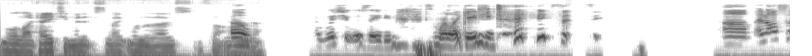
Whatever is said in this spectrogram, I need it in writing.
more like eighty minutes to make one of those, if not oh, longer. Oh, I wish it was eighty minutes, more like eighty days. Um, and also,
